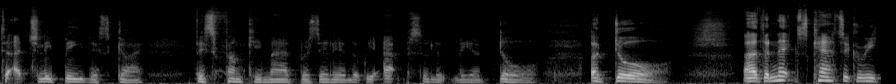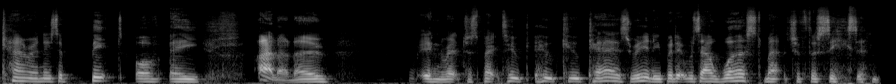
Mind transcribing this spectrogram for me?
To actually be this guy, this funky, mad Brazilian that we absolutely adore. Adore. Uh, the next category, Karen, is a bit of a, I don't know, in retrospect, who who who cares really? But it was our worst match of the season,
